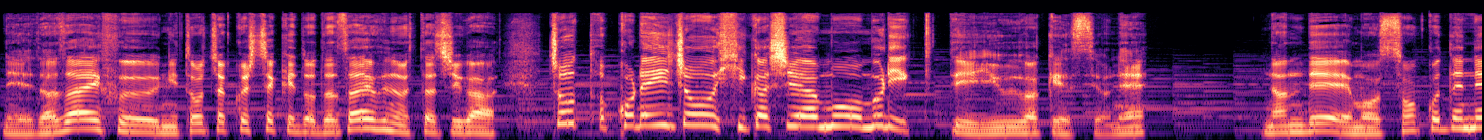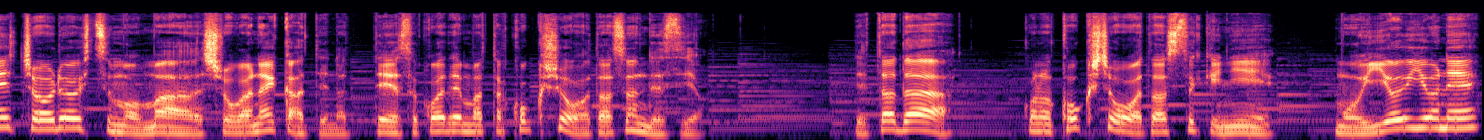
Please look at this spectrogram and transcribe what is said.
で太宰府に到着したけど太宰府の人たちがちょっとこれ以上東はもう無理っていうわけですよね。なんでもうそこでね調領室もまあしょうがないかってなってそこでまた国書を渡すんですよ。でただこの国書を渡す時にもういよいよね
